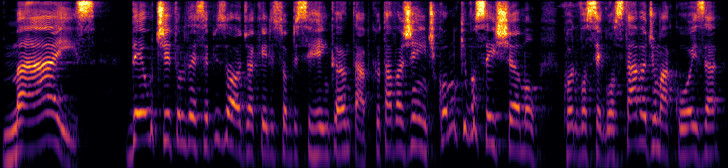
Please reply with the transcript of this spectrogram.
Mas deu o título desse episódio, aquele sobre se reencantar. Porque eu tava, gente, como que vocês chamam quando você gostava de uma coisa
